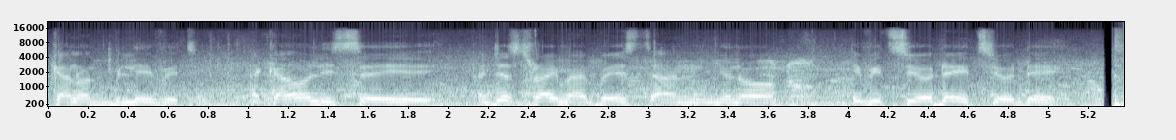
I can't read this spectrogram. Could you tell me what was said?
cannot believe it. I can only say I just try my best, and you know, if it's your day, it's your day.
